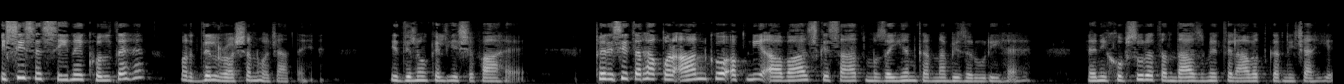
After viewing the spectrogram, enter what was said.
اسی سے سینے کھلتے ہیں اور دل روشن ہو جاتے ہیں۔ یہ دلوں کے لیے شفا ہے۔ پھر اسی طرح قرآن کو اپنی آواز کے ساتھ مزین کرنا بھی ضروری ہے۔ یعنی خوبصورت انداز میں تلاوت کرنی چاہیے۔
